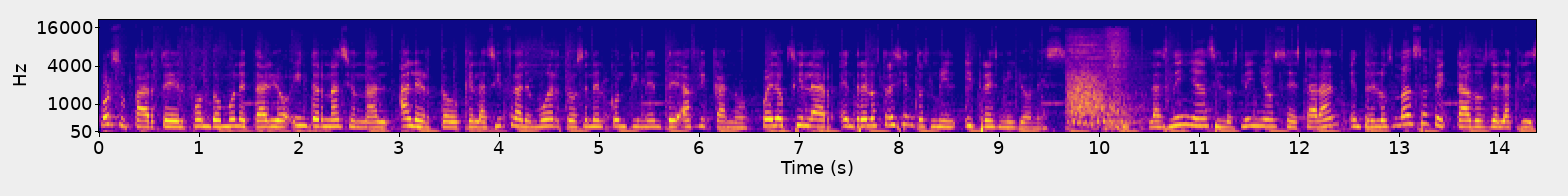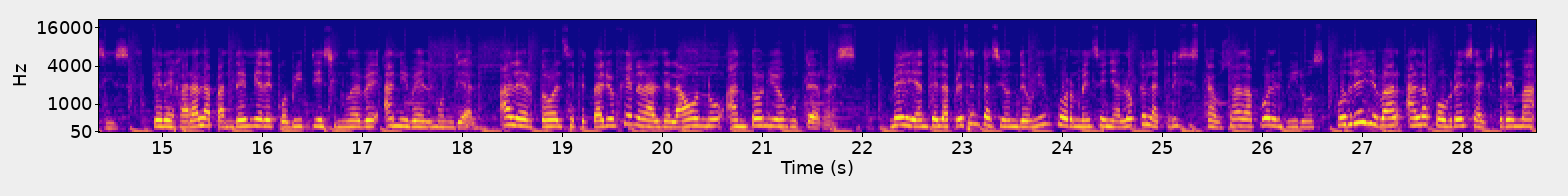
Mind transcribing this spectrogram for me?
Por su parte, el Fondo Monetario Internacional alertó que la cifra de muertos en el continente africano puede oscilar entre los 300.000 y 3 millones. Las niñas y los niños estarán entre los más afectados de la crisis que dejará la pandemia de COVID-19 a nivel mundial, alertó el secretario general de la ONU, Antonio Guterres. Mediante la presentación de un informe señaló que la crisis causada por el virus podría llevar a la pobreza extrema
